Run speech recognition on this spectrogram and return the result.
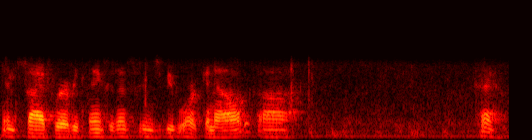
inside for everything, so that seems to be working out. Uh, okay.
